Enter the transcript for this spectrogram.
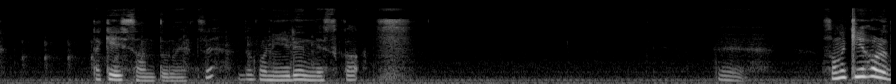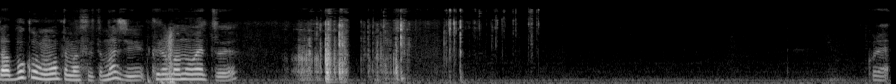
たけしさんとのやつ？どこにいるんですか？ええそのキーホルダー僕も持ってますってマジ？車のやつ？これ。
